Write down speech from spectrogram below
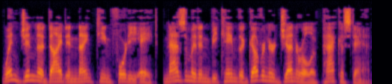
When Jinnah died in 1948, Nazimuddin became the Governor-General of Pakistan.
